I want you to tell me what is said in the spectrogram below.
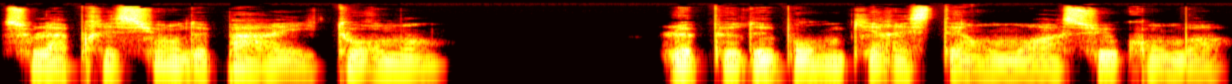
Sous la pression de pareils tourments, le peu de bon qui restait en moi succomba.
